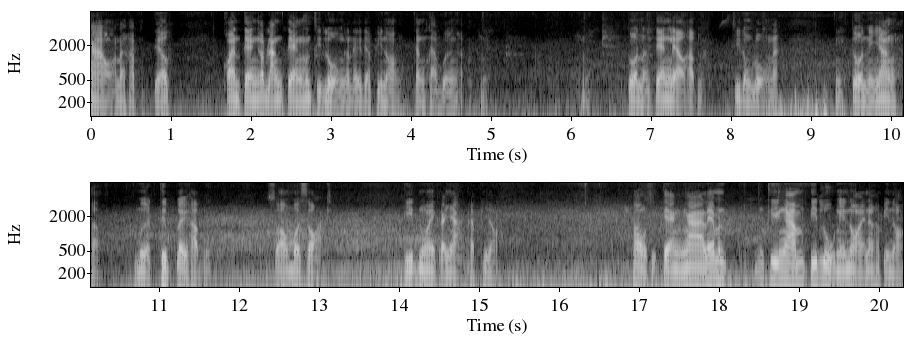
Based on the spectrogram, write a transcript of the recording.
งาออกนะครับ เดี๋ยวก่อนแตงกับหลังแตงมันสีโล่งกันเลยเดี๋ยวพี่น้องจังตาเบิงครับนี่ต้นนั้นแตงแล้วครับที่โล่งๆนะนี่ต้นนี้ยั่งครับเมือดทึบเลยครับนี่ซองบอสอดติดหน่วยกระยากครับพี่น้องเฮาสิแตงงาแล้วมันบางทีงามติดลูกหน่อยๆนะครับ พี่น้อง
